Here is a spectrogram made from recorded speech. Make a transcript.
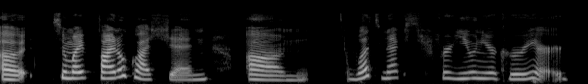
Uh, so my final question, um, what's next for you in your career?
